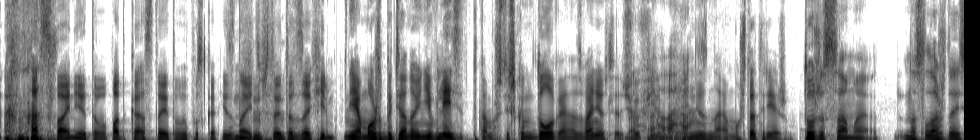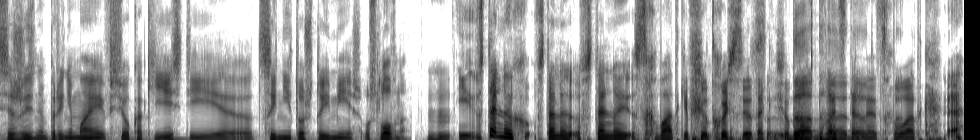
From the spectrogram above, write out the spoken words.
название этого подкаста, этого выпуска, и знаете, что это за фильм. Не, может быть, оно и не влезет, потому что слишком долгое название у следующего фильма. Я не знаю, может, отрежем. То же самое. Наслаждайся жизнью, принимай все как есть и э, цени то, что имеешь, условно. Угу. И в стальной, в стальной, в стальной схватке, почему-то хочется ее так еще да, назвать, да, стальная да, схватка.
